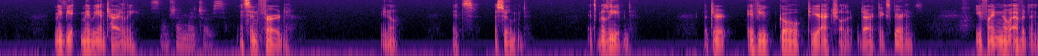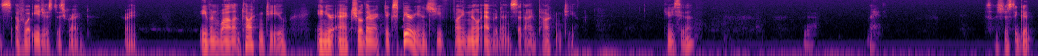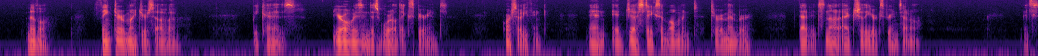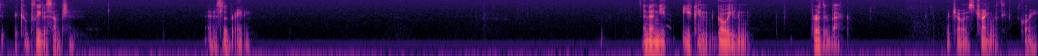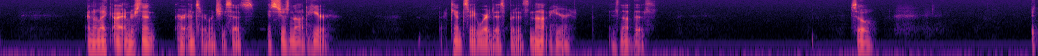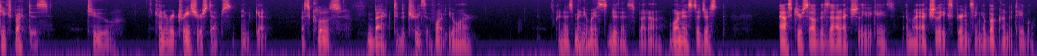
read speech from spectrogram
Maybe, maybe entirely. Assumption, my choice. It's inferred. You know, it's assumed. It's believed. But there, if you go to your actual direct experience, you find no evidence of what you just described, right? Even while I'm talking to you, in your actual direct experience, you find no evidence that I'm talking to you. Can you see that? Yeah. Nice. So it's just a good little thing to remind yourself of because you're always in this world experience, or so you think. And it just takes a moment to remember that it's not actually your experience at all. It's a complete assumption. And it's liberating. And then you, you can go even further back, which I was trying with Corey. And I like I understand her answer when she says it's just not here. I can't say where it is, but it's not here. It's not this. So it takes practice to kind of retrace your steps and get as close back to the truth of what you are. And there's many ways to do this, but uh, one is to just ask yourself, is that actually the case? Am I actually experiencing a book on the table?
